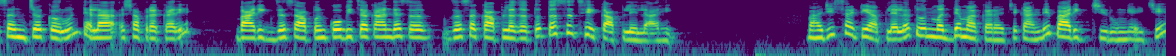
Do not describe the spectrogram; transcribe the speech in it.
संच करून त्याला अशा प्रकारे बारीक जसं आपण कोबीचा कांद्याचं जसं कापला जातो तसंच हे कापलेलं आहे. भाजीसाठी आपल्याला दोन मध्यम आकाराचे कांदे बारीक चिरून घ्यायचे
